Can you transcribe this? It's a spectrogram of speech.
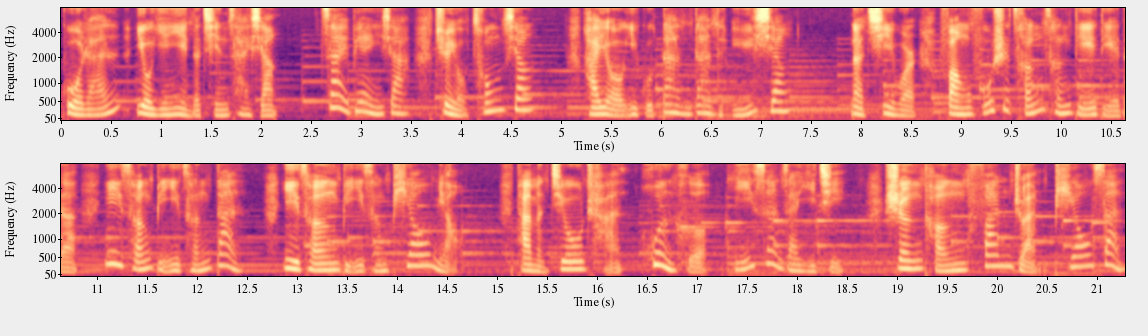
果然有隐隐的芹菜香；再辨一下，却有葱香，还有一股淡淡的鱼香。那气味仿佛是层层叠叠的，一层比一层淡，一层比一层飘渺，它们纠缠、混合、弥散在一起，升腾、翻转、飘散，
